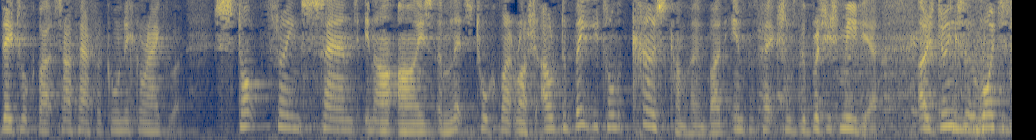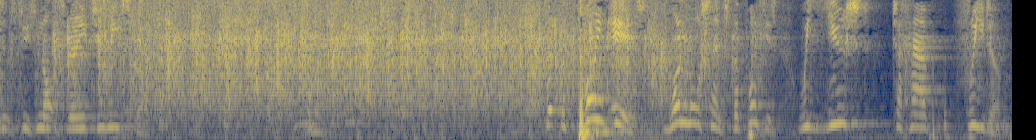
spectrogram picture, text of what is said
They talked about South Africa or Nicaragua. Stop throwing sand in our eyes and let's talk about Russia. I'll debate you till the cows come home by the imperfections of the British media. I was doing this at the Reuters Institute in Oxford only two weeks ago. But the point is, one more sentence, the point is, we used to have freedom.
